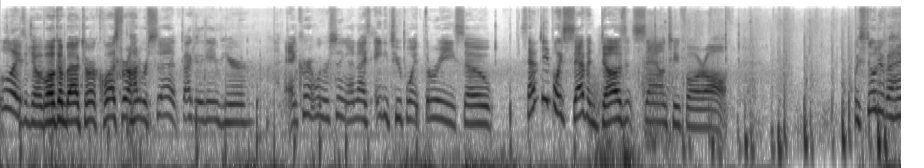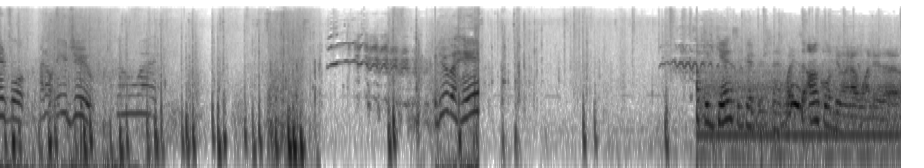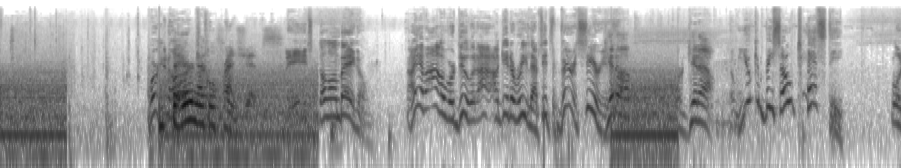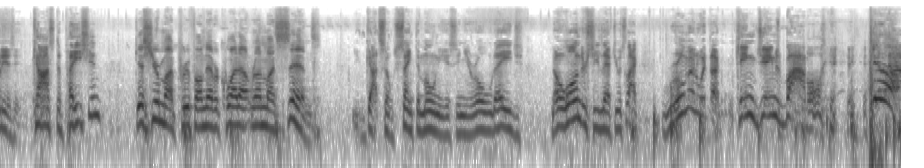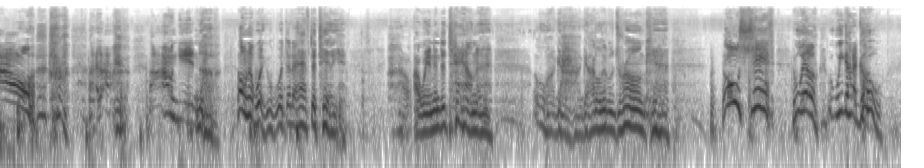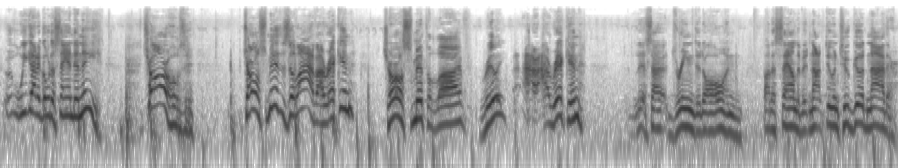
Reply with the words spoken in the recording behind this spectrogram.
Ladies and gentlemen, welcome back to our quest for 100%. Back to the game here. And currently we're seeing a nice 82.3, so 17.7 doesn't sound too far off. We still do have a handful I don't need you. Go away. We do have a hand. Up against a good percent. What is Uncle doing, I wonder, though? Working Bare knuckle friendships. It's the lumbago. Now, if I overdo it, I- I'll get a relapse. It's very serious. Get up or get out. Oh, you can be so testy. What is it? Constipation? Guess you're my proof I'll never quite outrun my sins. You got so sanctimonious in your old age. No wonder she left you. It's like rooming with the King James Bible. Get up! Ow! I'm getting up. Oh, no, wait, what did I have to tell you? I went into town. Uh, oh, I got, I got a little drunk. Uh, oh, shit! Well, we gotta go. We gotta go to Saint Denis. Charles. Charles Smith is alive, I reckon. Charles Smith alive? Really? I, I reckon. Unless I dreamed it all, and by the sound of it, not doing too good neither.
